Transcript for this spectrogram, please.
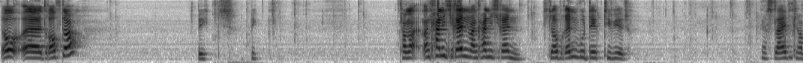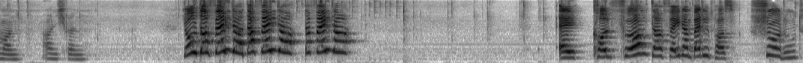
Oh, äh, drauf da? Big, big. Kann man, man kann nicht rennen, man kann nicht rennen. Ich glaube, Rennen wurde deaktiviert. Ja, sliden kann man, aber nicht rennen. Yo, Darth Vader, Darth Vader, Darth Vader. Ey, confirm Darth Vader im Battle Pass. Sure, dude.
